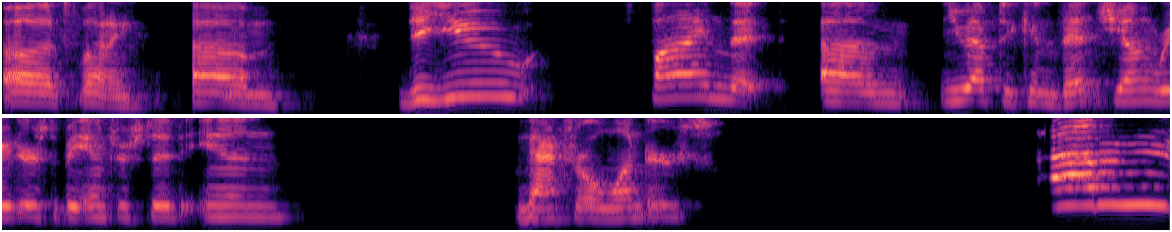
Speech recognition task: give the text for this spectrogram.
oh, that's funny. Um, do you find that um, you have to convince young readers to be interested in natural wonders? Um,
